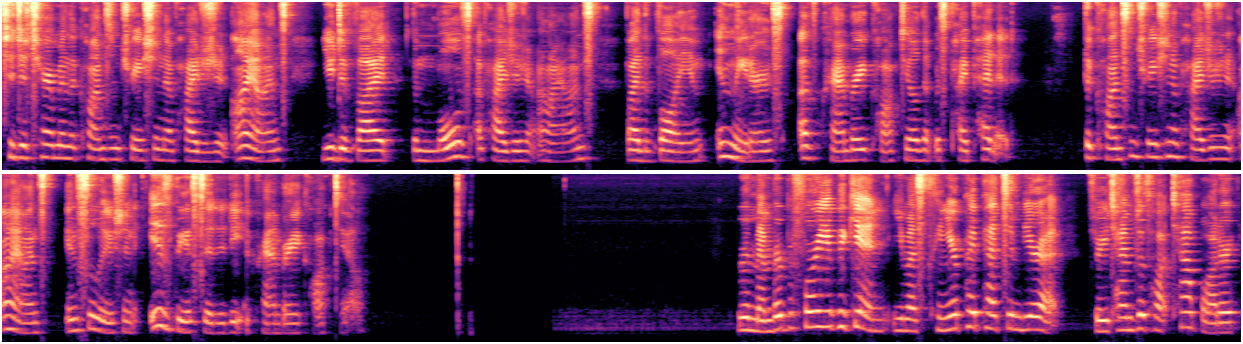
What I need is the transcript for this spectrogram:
To determine the concentration of hydrogen ions, you divide the moles of hydrogen ions by the volume in liters of cranberry cocktail that was pipetted. The concentration of hydrogen ions in solution is the acidity of cranberry cocktail. Remember before you begin, you must clean your pipettes and burette three times with hot tap water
